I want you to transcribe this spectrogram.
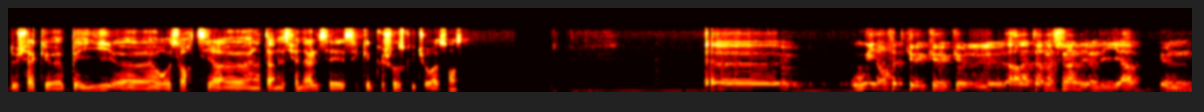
de chaque euh, pays euh, ressortir euh, à l'international. C'est quelque chose que tu ressens ça? Oui, en fait, que, à l'international, il y a une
